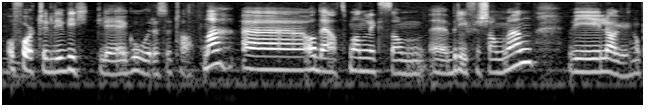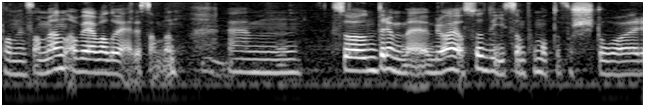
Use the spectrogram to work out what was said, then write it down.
Og får til de virkelig gode resultatene. og det at man liksom brifer sammen, vi lager kampanjen sammen, og vi evaluerer sammen. Um, så drømmebyrå er også de som på en måte forstår,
